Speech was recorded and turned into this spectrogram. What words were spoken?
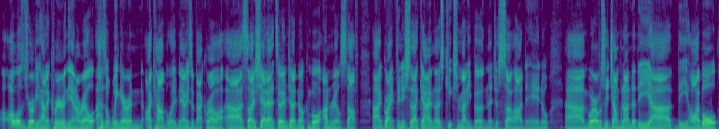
I wasn't sure if he had a career in the NRL as a winger, and I can't believe now he's a back rower. Uh, so shout out to him, Jayden Okunbor. Unreal stuff. Uh, great finish to that game. Those kicks from Matty Burton, they're just so hard to handle. Um, we're obviously jumping under the uh, the high ball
